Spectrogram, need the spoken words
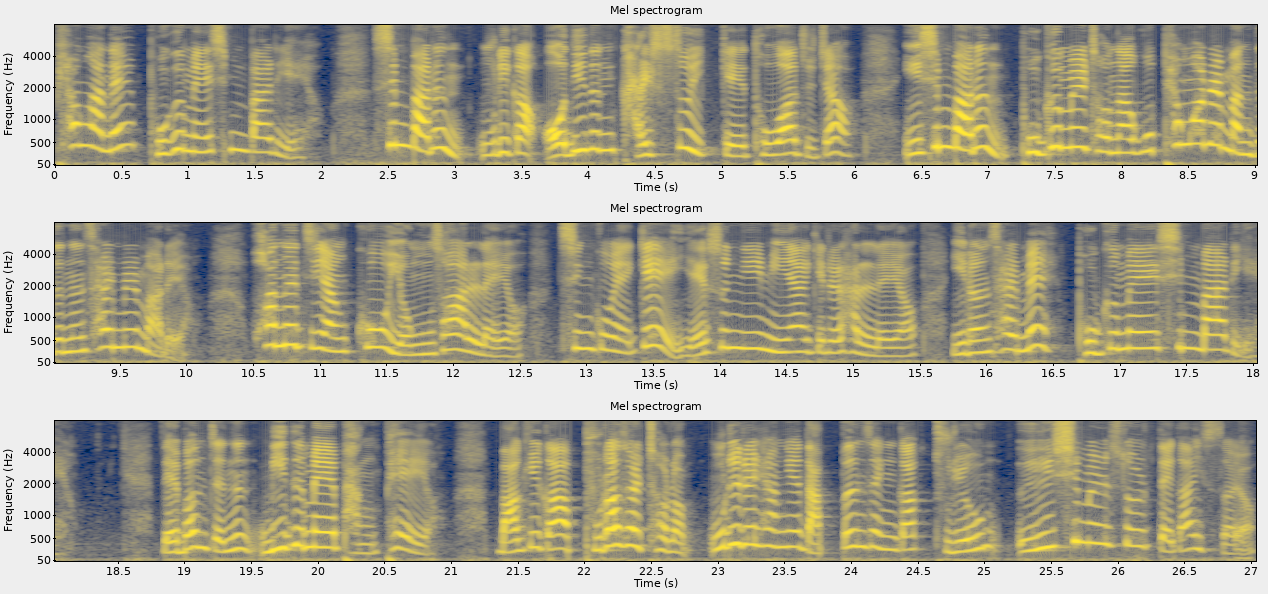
평안의 복음의 신발이에요. 신발은 우리가 어디든 갈 수 있게 도와주죠. 이 신발은 복음을 전하고 평화를 만드는 삶을 말해요. 화내지 않고 용서할래요. 친구에게 예수님 이야기를 할래요. 이런 삶의 복음의 신발이에요. 네 번째는 믿음의 방패예요. 마귀가 불화살처럼 우리를 향해 나쁜 생각, 두려움, 의심을 쏠 때가 있어요.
